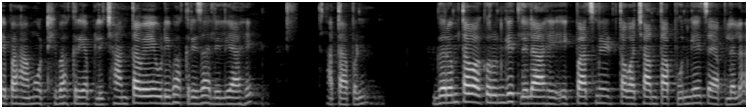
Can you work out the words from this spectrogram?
हे पहा मोठी भाकरी आपली. छान तव्या एवढी भाकरी झालेली आहे. आता आपण गरम तवा करून घेतलेला आहे. एक पाच मिनिट तवा छान तापवून घ्यायचा आहे आपल्याला.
